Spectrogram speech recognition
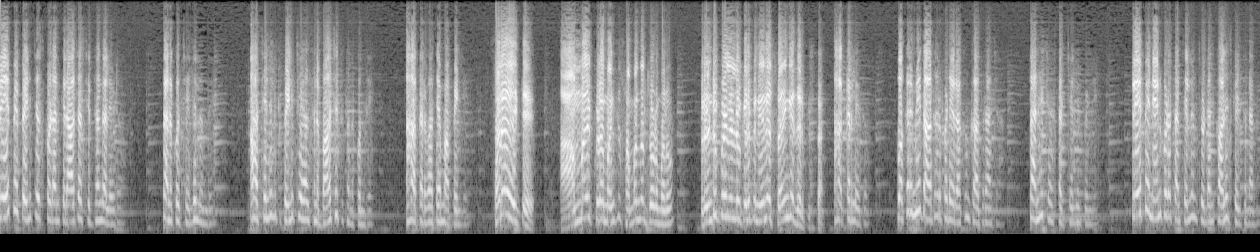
రేపే పెళ్ళి చేసుకోవడానికి రాజా సిద్ధంగా లేడు. తనకు చెల్లెలుంది. ఆ చెల్లెలికి పెళ్ళి చేయాల్సిన బాధ్యత తనకుంది. ఆ తర్వాతే మా పెళ్ళి. సరే అయితే ఆ అమ్మాయికి కూడా మంచి సంబంధం చూడమను. రెండు పెళ్ళిళ్ళు కలిపి నేనే స్వయంగా జరిపిస్తాను అక్కర్లేదు. ఒకరి మీద ఆధారపడే రకం కాదు రాజా. తనే చేస్తాడు చెల్లెలి పెళ్ళి. రేపే నేను కూడా తన చెల్లెని చూడడానికి కాలేజ్కి వెళ్తున్నాను.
